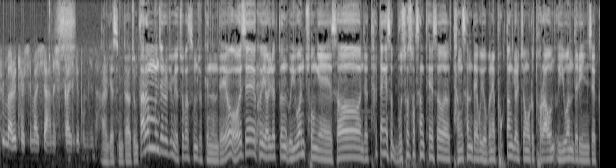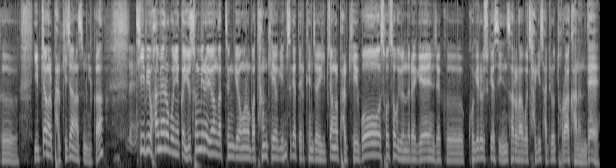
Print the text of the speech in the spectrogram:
출마를 결심하시지 않으실까 이렇게 봅니다. 알겠습니다. 좀 다른 문제를 좀 여쭤봤으면 좋겠는데요. 어제 그 열렸던 의원총회에서 이제 탈당해서 무소속 상태에서 당선되고 이번에 복당 결정으로 돌아온 의원들이 이제 그 입장을 밝히지 않았습니까? 네. TV 화면을 보니까 유승민 의원 같은 경우는 뭐 당 개혁에 힘쓰겠다 이렇게 이제 입장을 밝히고 소속 의원들에게 이제 그 고개를 숙여서 인사를 하고 자기 자리로 돌아가는데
